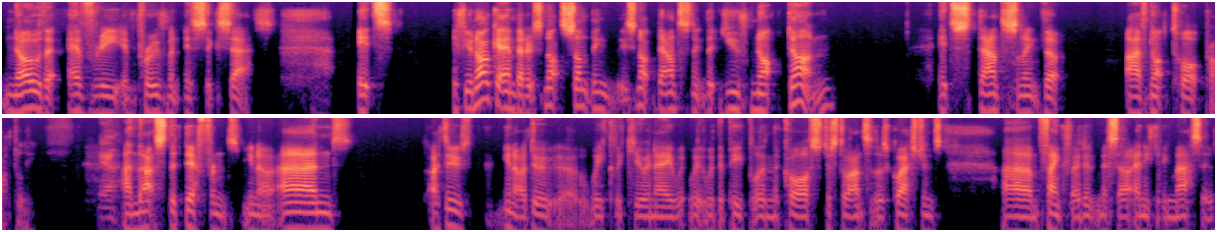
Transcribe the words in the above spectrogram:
know that every improvement is success. It's if you're not getting better, it's not something, it's not down to something that you've not done. It's down to something that I've not taught properly. Yeah. And that's the difference, you know, and I do, you know, I do a weekly Q and A with, with the people in the course just to answer those questions. Um, thankfully, I didn't miss out anything massive.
